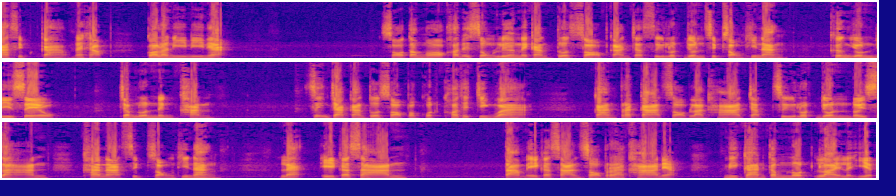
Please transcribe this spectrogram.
2559 นะครับ กรณีนี้เนี่ยสตงเขาได้ส่งเรื่องในการตรวจสอบการจัดซื้อรถยนต์ 12 ที่นั่ง เครื่องยนต์ดีเซลจำนวน 1 คัน ซึ่งจากการตรวจสอบปรากฏข้อเท็จจริงว่า การประกาศสอบราคาจัดซื้อรถยนต์โดยสารขนาด 12 ที่นั่ง และเอกสารตามเอกสารสอบราคาเนี่ยมีการกำหนดรายละเอียด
